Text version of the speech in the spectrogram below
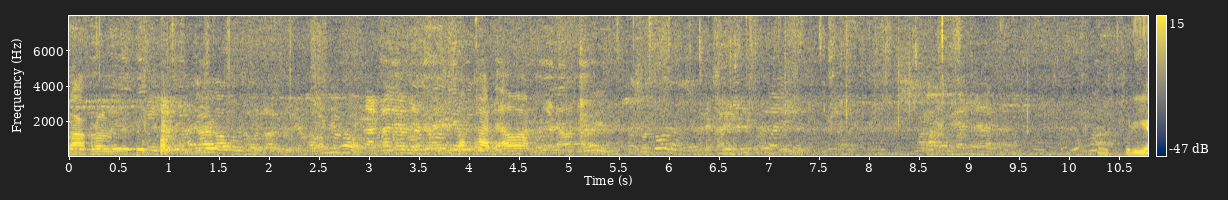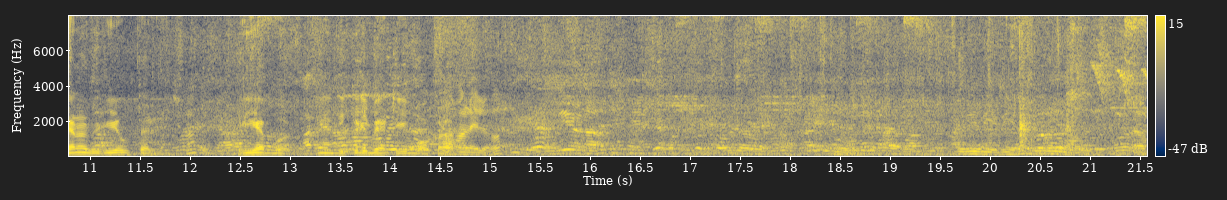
લાકડો લઈ પ્રિયાનો વિડીયો ઉતારે પ્રિયા બો- એની દીકરી બેઠી બોકડા લઈ લો vì vì vì hết đầu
